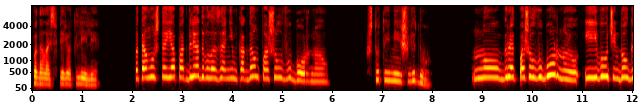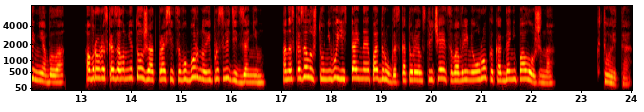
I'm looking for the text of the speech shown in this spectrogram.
подалась вперед Лили. «Потому что я подглядывала за ним, когда он пошел в уборную». «Что ты имеешь в виду?» «Ну, Грег пошел в уборную, и его очень долго не было. Аврора сказала мне тоже отпроситься в уборную и проследить за ним. Она сказала, что у него есть тайная подруга, с которой он встречается во время урока, когда не положено. Кто это?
